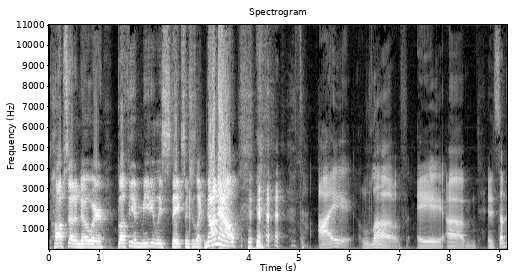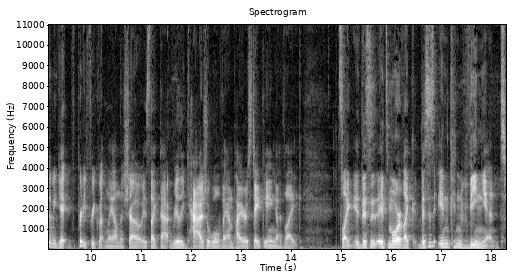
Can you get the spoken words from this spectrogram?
pops out of nowhere. Buffy immediately stakes, and she's like, "Not now!" I love a um and it's something we get pretty frequently on the show is like that really casual vampire staking of like it's like it, this is it's more of like this is inconvenient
